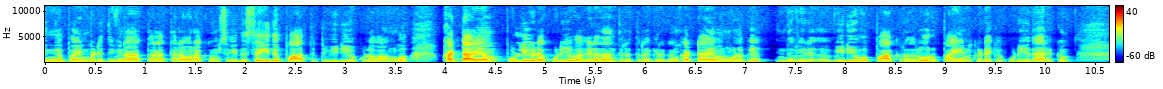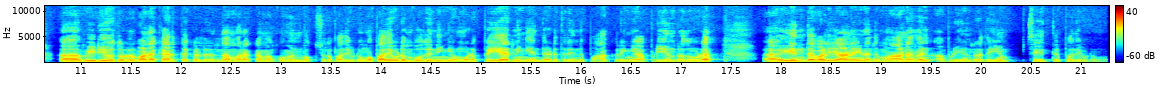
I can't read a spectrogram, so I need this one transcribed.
லிங்கை பயன்படுத்தி வினாத்தாள தரவிறக்கம் செய்து செய்து பார்த்துட்டு வீடியோக்குள்ளே வாங்கும் கட்டாயம் புள்ளியிடக்கூடிய வகையில் தான் திருத்தறதுக்கு இருக்கும். கட்டாயம் உங்களுக்கு இந்த வீடியோவை பார்க்குறதுல ஒரு பயன் கிடைக்கக்கூடியதாக இருக்கும். வீடியோ தொடர்பான கருத்துக்கள் இருந்தால் மறக்காமல் கமெண்ட் பாக்ஸில் பதிவிடுங்க. பதிவிடும் போது நீங்கள் உங்களோட பெயர் நீங்கள் எந்த இடத்துலேருந்து பார்க்குறீங்க அப்படின்றதோட எந்த வழியான எனது மாணவன் அப்படின்றதையும் சேர்த்து பதிவிடுங்க.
